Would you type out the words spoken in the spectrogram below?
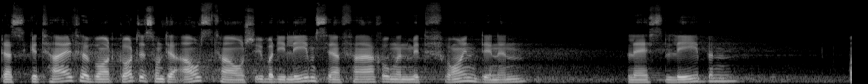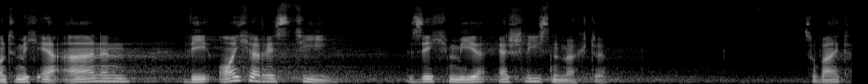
Das geteilte Wort Gottes und der Austausch über die Lebenserfahrungen mit Freundinnen lässt leben und mich erahnen, wie Eucharistie sich mir erschließen möchte. Soweit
